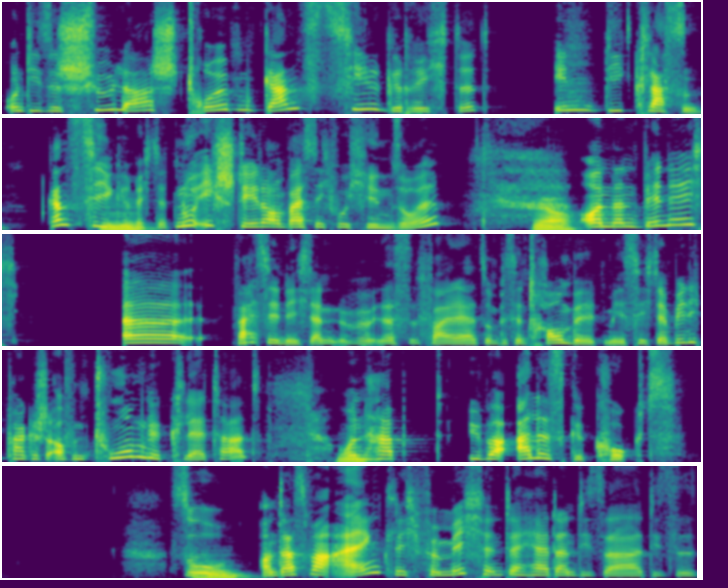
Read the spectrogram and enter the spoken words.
und diese Schüler strömen ganz zielgerichtet in die Klassen. Ganz mhm. zielgerichtet. Mhm. Nur ich stehe da und weiß nicht, wo ich hin soll. Ja. Und dann bin ich, äh, weiß ich nicht, dann, das war ja so ein bisschen traumbildmäßig, dann bin ich praktisch auf einen Turm geklettert mhm. und habe über alles geguckt. So, mhm. und das war eigentlich für mich hinterher dann dieser, diese,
